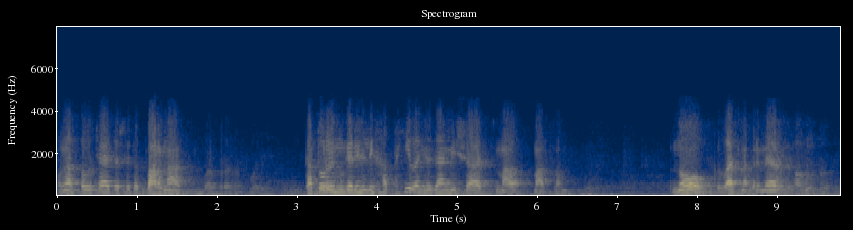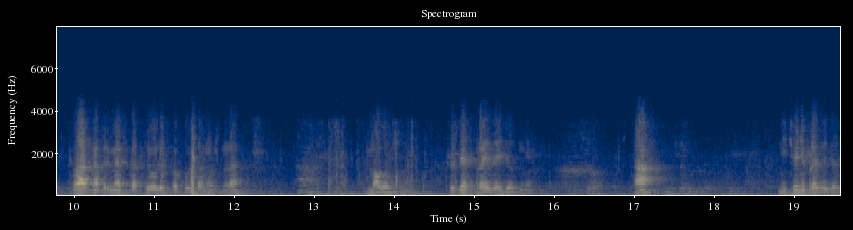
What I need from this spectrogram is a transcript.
у нас получается, что этот Барбарана. который мы говорили, лихатхила нельзя мешать с маслом. Но класть, например, класть, например, в кастрюлю в какую-то нужно, да? Молочную. Что здесь произойдет мне? А? Ничего не произойдет.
